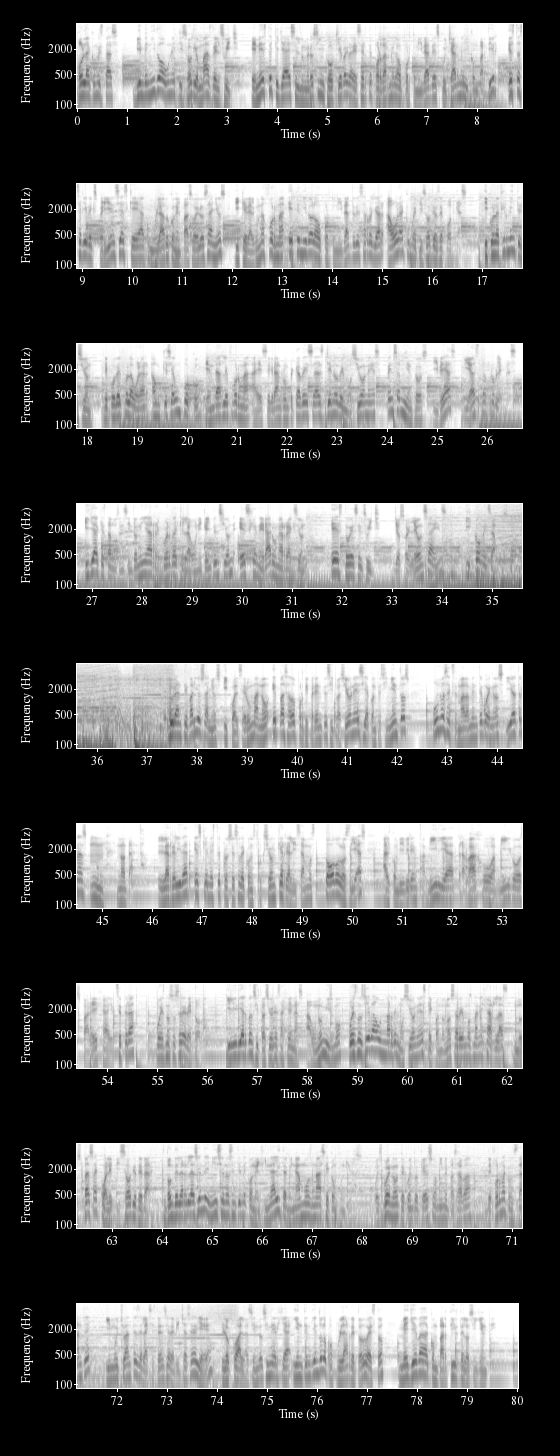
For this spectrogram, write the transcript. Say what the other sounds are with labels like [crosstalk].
Hola, ¿cómo estás? Bienvenido a un episodio más del Switch. En este que ya es el número 5, quiero agradecerte por darme la oportunidad de escucharme y compartir esta serie de experiencias que he acumulado con el paso de los años y que de alguna forma he tenido la oportunidad de desarrollar ahora como episodios de podcast. Y con la firme intención de poder colaborar, aunque sea un poco, en darle forma a ese gran rompecabezas lleno de emociones, pensamientos, ideas y hasta problemas. Y ya que estamos en sintonía, recuerda que la única intención es generar una reacción. Esto es el Switch yo soy Leon Sainz y comenzamos. Durante varios años y cual ser humano he pasado por diferentes situaciones y acontecimientos, unos extremadamente buenos y otras mmm, no tanto. La realidad es que en este proceso de construcción que realizamos todos los días, al convivir en familia, trabajo, amigos, pareja, etc., pues nos sucede de todo y lidiar con situaciones ajenas a uno mismo, pues nos lleva a un mar de emociones que cuando no sabemos manejarlas, nos pasa cual episodio de Dark, donde la relación de inicio no se entiende con el final y terminamos más que confundidos. Pues bueno, te cuento que eso a mí me pasaba de forma constante y mucho antes de la existencia de dicha serie, lo cual haciendo sinergia y entendiendo lo popular de todo esto, me lleva a compartirte lo siguiente.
